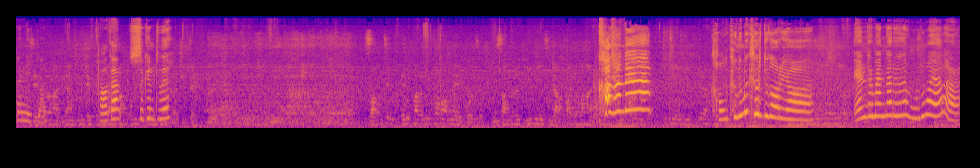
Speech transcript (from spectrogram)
Sen de git lan. Kalkan sıkıntılı. Ekipleri paranın tamamına el koydu. İnsanların iyi niyetinden faydalanan Kazandım. Kalkanımı kırdılar ya. Endermenler de vurdu bayağı da.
